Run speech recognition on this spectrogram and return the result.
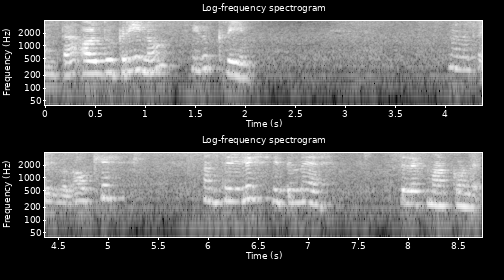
ಅಂತ. ಅವಳದು ಗ್ರೀನು ಇದು ಕ್ರೀಮ್ ನನ್ನ ಹತ್ರ ಇಲ್ವಲ್ಲ ಓಕೆ ಅಂತೇಳಿ ಇದನ್ನೇ ಸೆಲೆಕ್ಟ್ ಮಾಡಿಕೊಂಡೆ.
